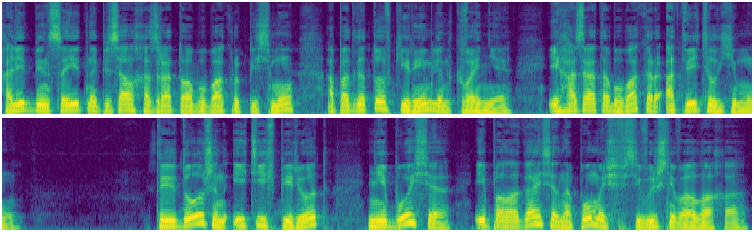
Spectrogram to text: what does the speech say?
Халид бин Саид написал Хазрату Абу Бакру письмо о подготовке римлян к войне, и Хазрат Абу Бакр ответил ему, «Ты должен идти вперед, не бойся и полагайся на помощь Всевышнего Аллаха».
